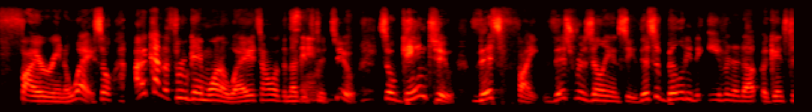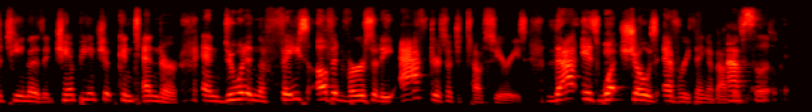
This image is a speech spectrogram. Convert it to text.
firing away. So I kind of threw game one away. It's not what the Nuggets Same. did too. So game two, this fight, this resiliency, this ability to even it up against a team that is a championship contender and do it in the face of adversity after such a tough series. That is what shows everything about this. Absolutely.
